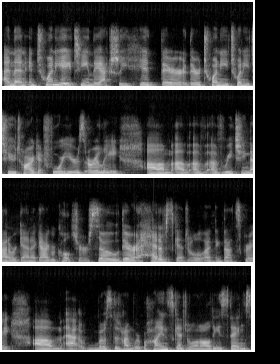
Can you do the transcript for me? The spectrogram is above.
And then in 2018, they actually hit their their 2022 target four years early um, of, of, of reaching that organic agriculture. So they're ahead of schedule. I think that's great. Um, at, most of the time, we're behind schedule on all these things.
